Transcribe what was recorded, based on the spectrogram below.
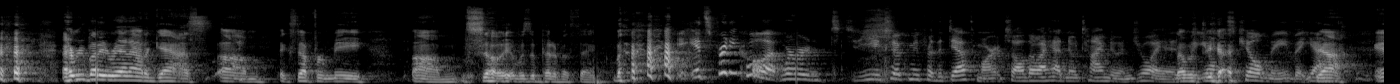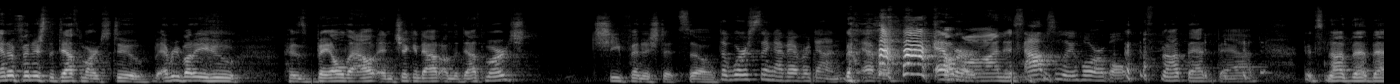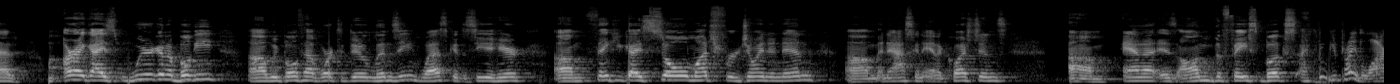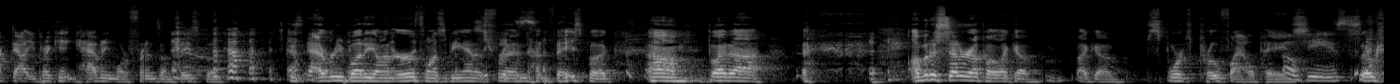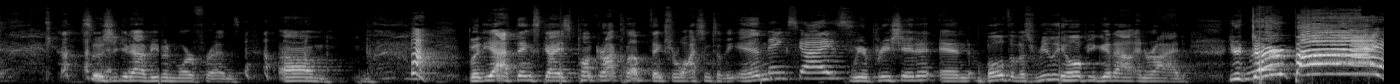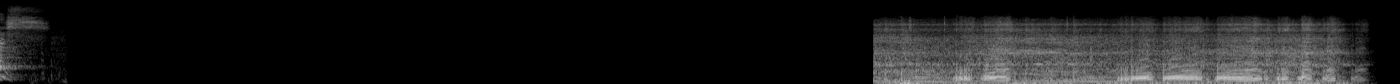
Everybody ran out of gas um, except for me, um, so it was a bit of a thing. It's pretty cool at where you took me for the death march, although I had no time to enjoy it. That was- you almost yeah. killed me. But yeah. Yeah, Anna finished the death march too. Everybody who has bailed out and chickened out on the death march, she finished it. So The worst thing I've ever done. Ever. ever. on, it's- absolutely horrible. it's not that bad. It's not that bad. All right, guys, we're gonna boogie. Uh, we both have work to do. Lindsay, Wes, good to see you here. Um, thank you guys so much for joining in um, and asking Anna questions. Um, Anna is on the Facebooks. I think you're probably locked out. You probably can't have any more friends on Facebook because everybody on Earth wants to be Anna's friend on Facebook. Um, but uh, I'm gonna set her up a, like a like a sports profile page. Oh, jeez. So so she can have even more friends. Um, but yeah, thanks guys. Punk Rock Club. Thanks for watching to the end. Thanks, guys. We appreciate it, and both of us really hope you get out and ride your dirt bikes.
